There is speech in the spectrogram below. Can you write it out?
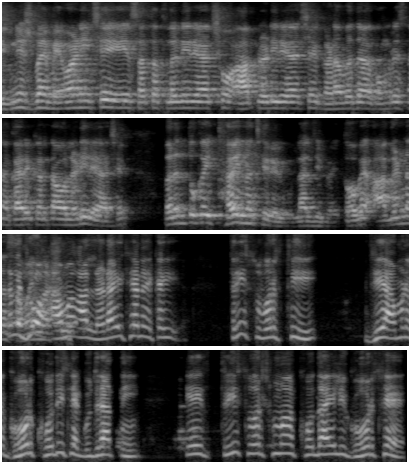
જિગ્નેશભાઈ મેવાણી છે એ સતત લડી રહ્યા છો આપ લડી રહ્યા છે ઘણા બધા કોંગ્રેસના કાર્યકર્તાઓ લડી રહ્યા છે. પરંતુ કઈ થઈ નથી રહ્યું લાલજીભાઈ. તો હવે આગળના સમયમાં આમાં આ લડાઈ છે ને કઈ ત્રીસ વર્ષથી જે આપણે ઘોર ખોદી છે ગુજરાતની, એ ત્રીસ વર્ષમાં ખોદાયેલી ઘોર છે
